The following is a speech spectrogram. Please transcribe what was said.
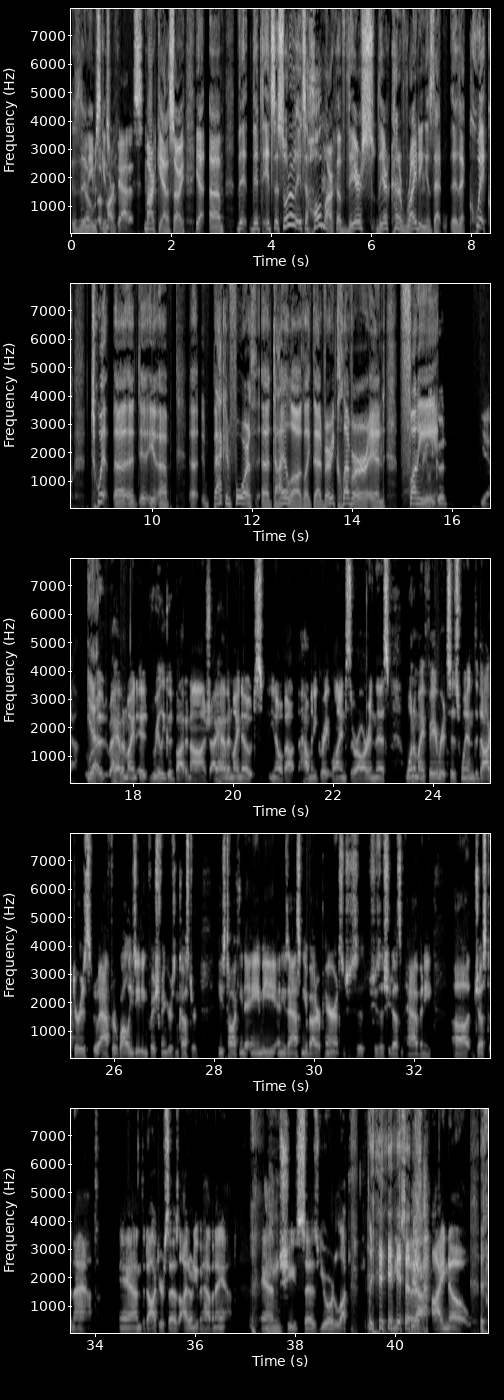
the Oh, name of escapes me. Mark Gatiss. Mark Gatiss, sorry, yeah. Um, that that it's a sort of it's a hallmark of their their kind of writing is that uh, that quick twit, uh, uh, uh, uh, back and forth uh, dialogue like that, very clever and funny. Really good. Yeah. Yeah. I have in mind it really good badinage. I have in my notes, you know, about how many great lines there are in this. One of my favorites is when the doctor is after while he's eating fish fingers and custard, he's talking to Amy and he's asking about her parents, and she says she says she doesn't have any, uh, just an aunt. And the doctor says, I don't even have an aunt. And Mhm. she says, You're lucky. And he says, Yeah. I know.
